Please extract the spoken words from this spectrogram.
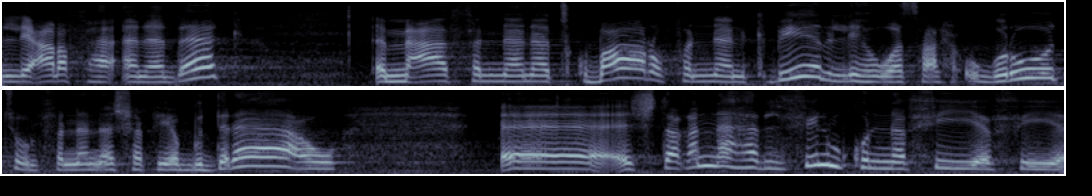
اللي عرفها آنذاك. مع فنانات كبار وفنان كبير اللي هو صالح أقروت والفنانة شافية بودراع و آه، اشتغلنا هذا الفيلم. كنا في في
